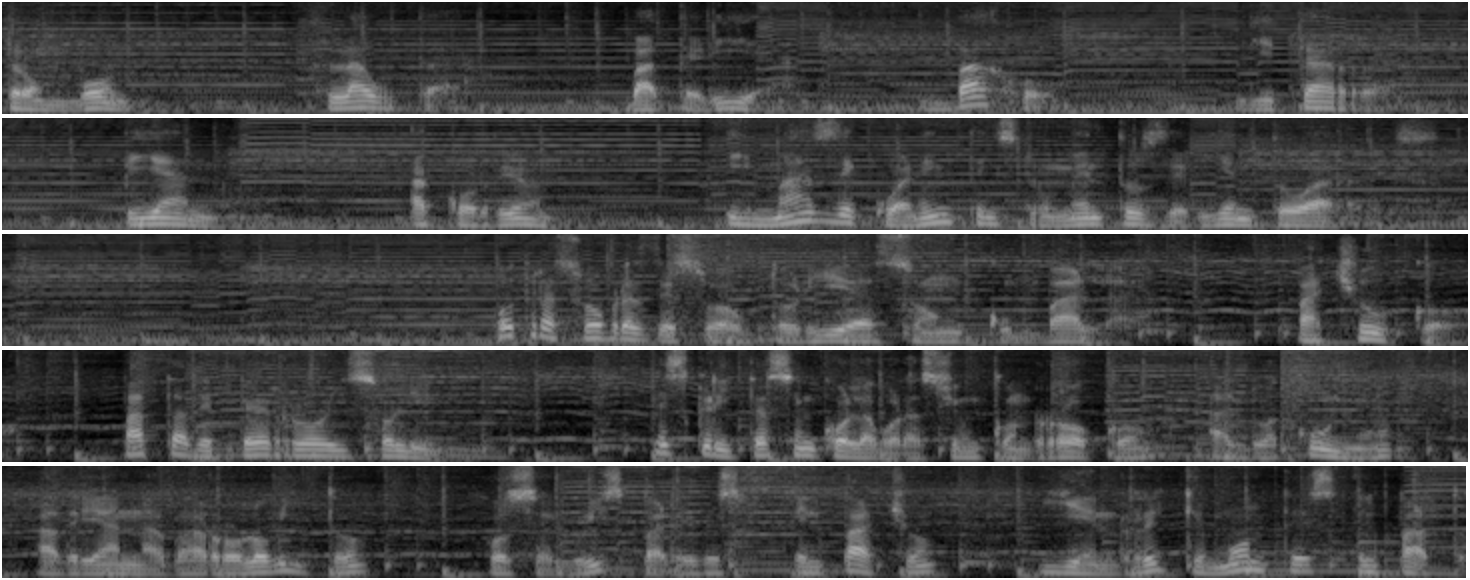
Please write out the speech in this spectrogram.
trombón, flauta, batería, bajo, guitarra, piano, acordeón y más de 40 instrumentos de viento árabes. Otras obras de su autoría son Kumbala, Pachuco, Pata de Perro y Solín, escritas en colaboración con Rocco, Aldo Acuña, Adrián Navarro Lobito, José Luis Paredes El Pacho y Enrique Montes El Pato.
